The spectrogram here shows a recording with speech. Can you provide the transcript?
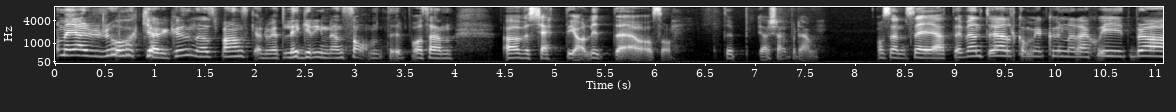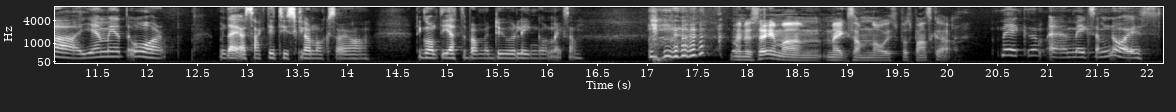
Men jag råkar kunna spanska, du vet, lägger in en sån typ. Och sen översätter jag lite och så. Typ, jag kör på den. Och sen säger jag att eventuellt kommer jag kunna det här skitbra, ge mig ett år. Men det har jag sagt i Tyskland också. Jag, det går inte jättebra med duolingon liksom. Men hur säger man make some noise på spanska? Make some, uh, make some noise.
